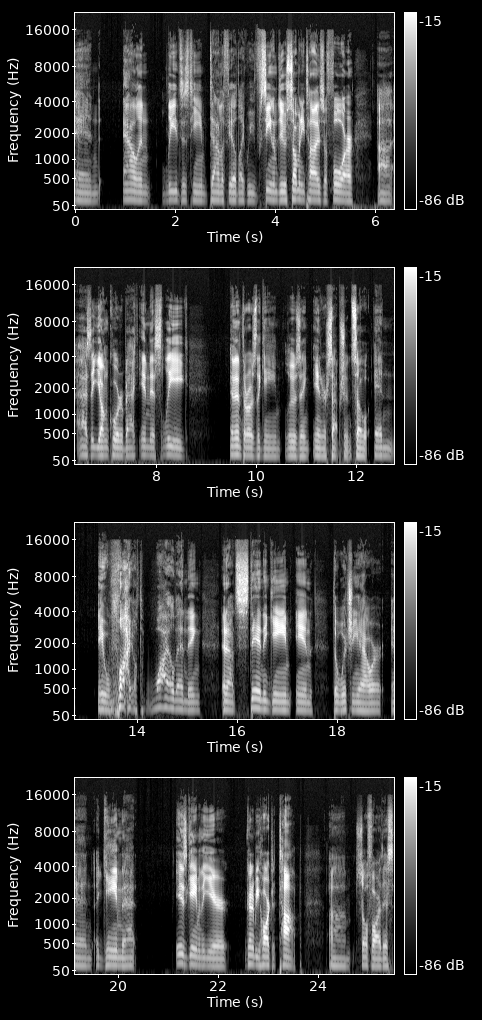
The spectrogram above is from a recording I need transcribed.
and Allen leads his team down the field like we've seen him do so many times before uh, as a young quarterback in this league, and then throws the game losing interception. So, in a wild, wild ending, an outstanding game in the witching hour, and a game that is game of the year. Going to be hard to top um, so far this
